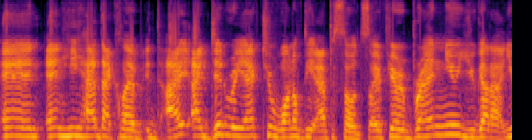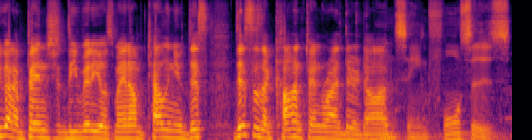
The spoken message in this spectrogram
and and he had that clip. I, I did react to one of the episodes. So if you're brand new, you gotta you gotta binge the videos, man. I'm telling you, this this is a content right there, dog. Unseen forces.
